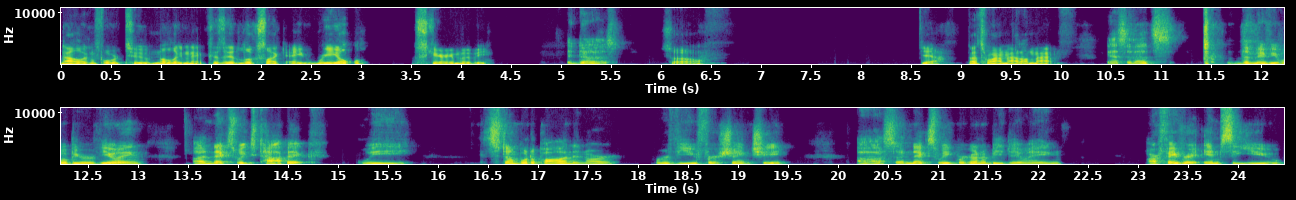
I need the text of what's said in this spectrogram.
not looking forward to Malignant because it looks like a real scary movie. It does. So, yeah, that's where I'm at on that. Yeah, so that's the movie we'll be reviewing. Uh, next week's topic we stumbled upon in our review for Shang-Chi. Uh, so next week we're going to be doing our favorite MCU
